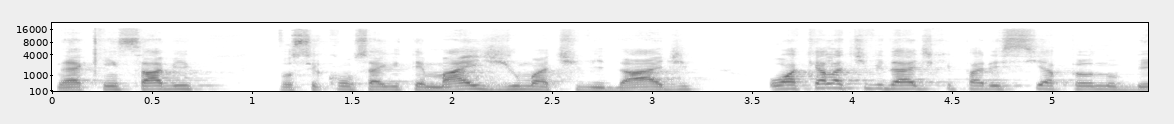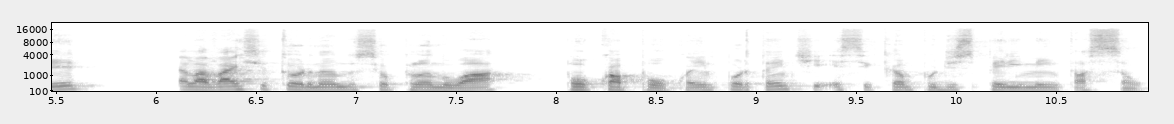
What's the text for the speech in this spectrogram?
Né? Quem sabe você consegue ter mais de uma atividade, ou aquela atividade que parecia plano B, ela vai se tornando seu plano A pouco a pouco. É importante esse campo de experimentação.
